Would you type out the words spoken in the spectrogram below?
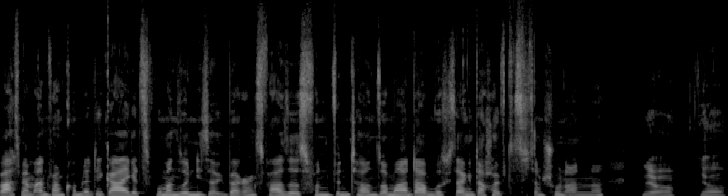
war es mir am Anfang komplett egal. Jetzt, wo man so in dieser Übergangsphase ist von Winter und Sommer, da muss ich sagen, da häuft es sich dann schon an, ne? Ja, ja.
